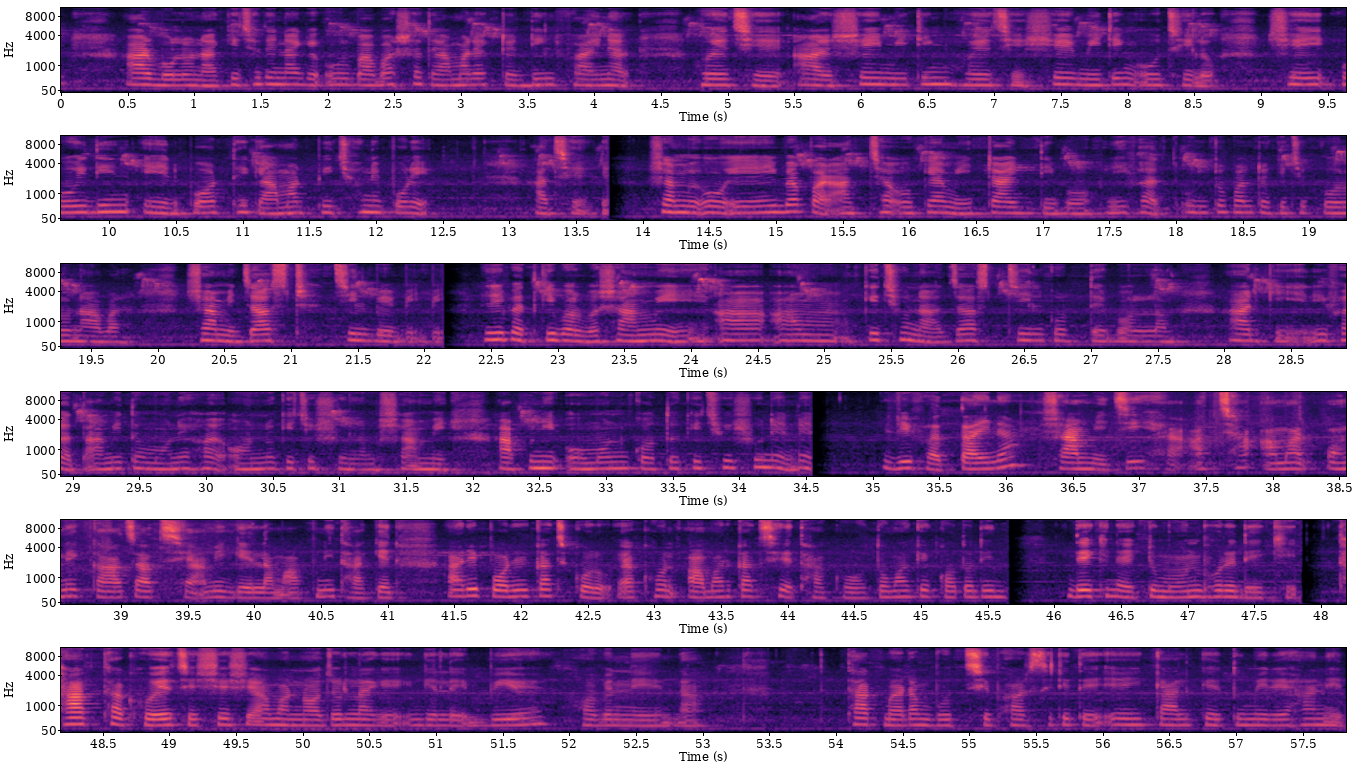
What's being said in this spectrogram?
আর বলো না, কিছুদিন আগে ওর বাবার সাথে আমার একটা ডিল ফাইনাল হয়েছে, আর সেই মিটিং হয়েছে, সেই মিটিং ও ছিল। সেই ওই দিন এর পর থেকে আমার পিছনে পড়ে আছে। স্বামী, ও, এই ব্যাপার? আচ্ছা ওকে আমি টাইট দিব। রিফাত উল্টো পাল্টো কিছু করো না আবার। স্বামী, জাস্ট চিল, বেবি। রিফাত কি বলব? স্বামী আম, কিছু না জাস্ট চিল করতে বললাম। আর কি, রিফাত, আমি তো মনে হয় অন্য কিছু শুনলাম। স্বামী, আপনি ওমন কত কিছুই শুনেন? রিফাত, তাই না? স্বামী, জি হ্যাঁ আচ্ছা আমার অনেক কাজ আছে, আমি গেলাম, আপনি থাকেন। আরে, পরের কাজ করো, এখন আমার কাছে থাকো, তোমাকে কতদিন দেখি না, একটু মন ভরে দেখি। থাক থাক, হয়েছে, শেষে আমার নজর লাগে গেলে, বিয়ে হবে না। থাক ম্যাডাম, বুঝছি ভার্সিটিতে। এই কালকে তুমি রেহানের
